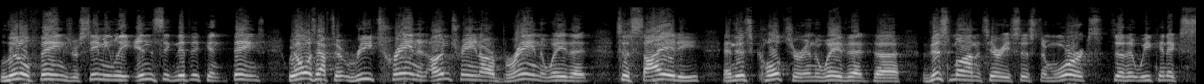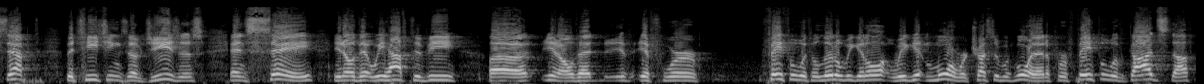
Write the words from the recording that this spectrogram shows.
little things or seemingly insignificant things, we always have to retrain and untrain our brain the way that society and this culture and the way that uh, this monetary system works so that we can accept the teachings of Jesus and say, you know, that we have to be, uh, you know, that if, if we're faithful with a little, we get, a, we get more. We're trusted with more. That if we're faithful with God's stuff,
